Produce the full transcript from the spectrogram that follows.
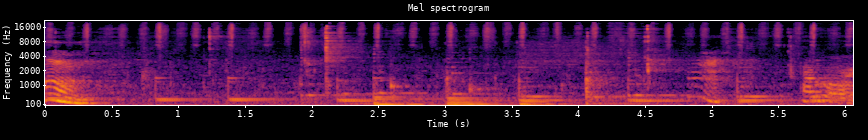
อืมอร่อย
